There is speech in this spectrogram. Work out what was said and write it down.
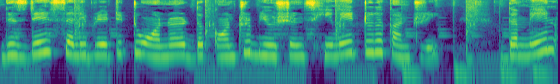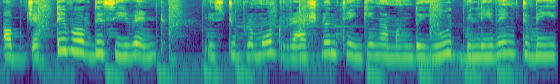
This day is celebrated to honor the contributions he made to the country. The main objective of this event is to promote rational thinking among the youth, believing to be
